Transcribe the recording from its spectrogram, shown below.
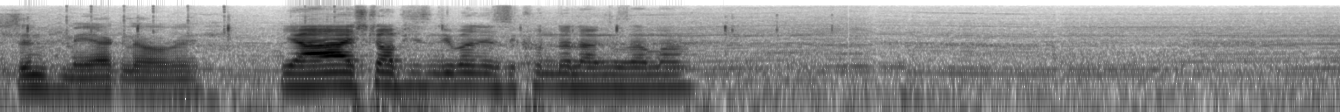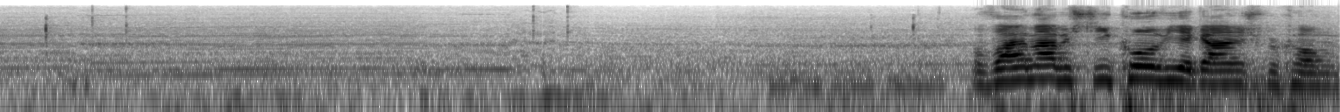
Sind mehr, glaube ich. Ja, ich glaube, die sind über eine Sekunde langsamer. Und vor allem habe ich die Kurve hier gar nicht bekommen.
